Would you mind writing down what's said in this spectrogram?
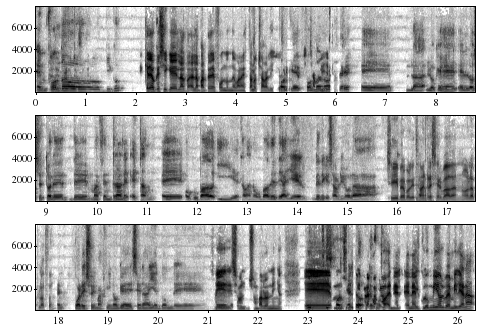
¿En fondo, Kiko? Creo que sí que es la, la, parte de fondo donde van a estar los chavalillos. Porque fondo norte... Eh, lo que es los sectores de, más centrales están eh, ocupados y estaban ocupados desde ayer, desde que se abrió la... Sí, pero porque estaban reservadas, ¿no? Las plazas. Por eso imagino que será ahí en donde... Sí, son, son para los niños. Eh, por cierto, por ejemplo, en el, en el, club mío, el Emiliana,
